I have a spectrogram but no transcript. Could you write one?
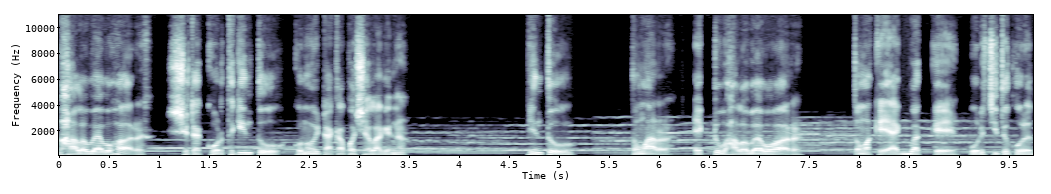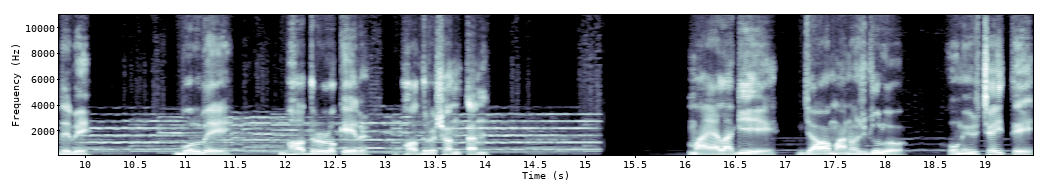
ভালো ব্যবহার, সেটা করতে কিন্তু কোনোই টাকা পয়সা লাগে না। কিন্তু তোমার একটু ভালো ব্যবহার তোমাকে এক বাক্যে পরিচিত করে দেবে। বলবে, ভদ্রলোকের ভদ্র সন্তান। মায়া লাগিয়ে যাওয়া মানুষগুলো খুনির চাইতে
